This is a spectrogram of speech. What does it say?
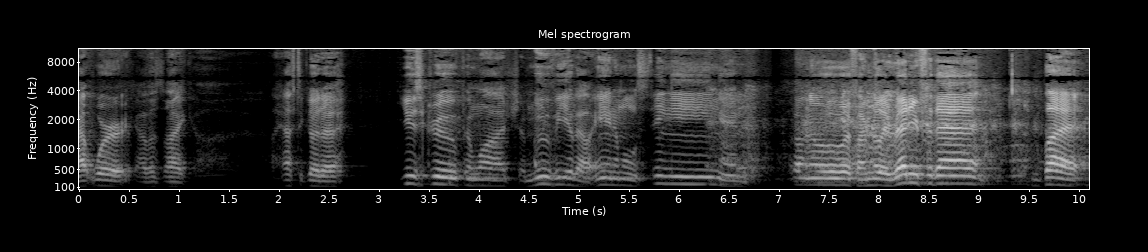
at work I was like, "Oh, I have to go to youth group and watch a movie about animals singing and I don't know if I'm really ready for that, but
